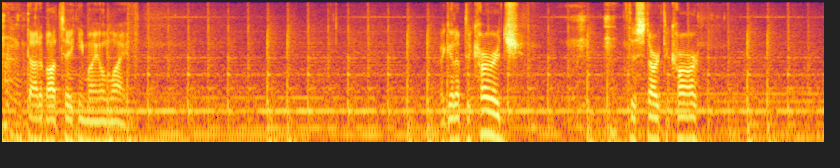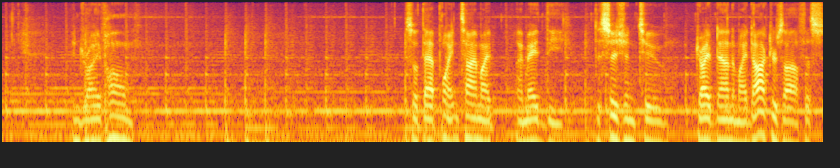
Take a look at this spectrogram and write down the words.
thought about taking my own life. I got up the courage to start the car and drive home. So at that point in time, I, I made the decision to drive down to my doctor's office,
